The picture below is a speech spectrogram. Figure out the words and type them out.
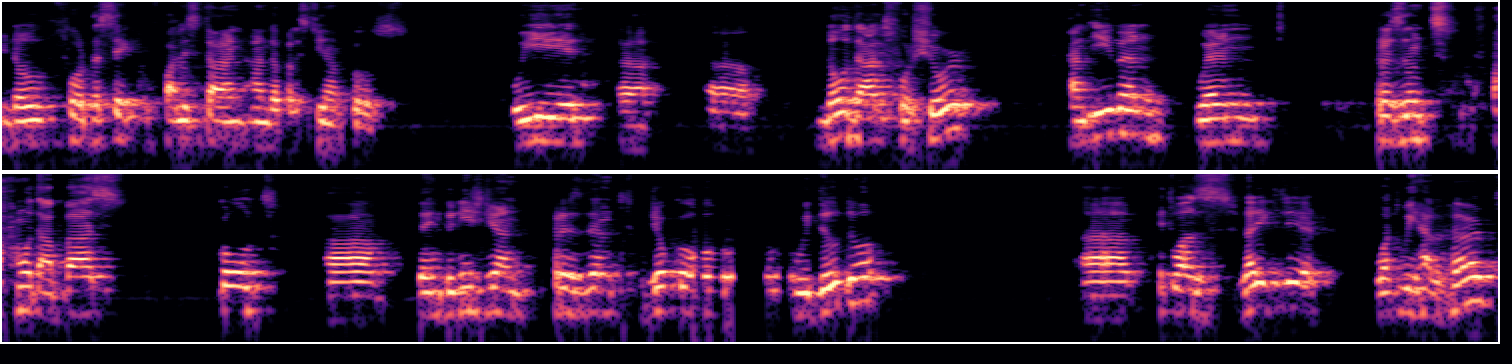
you know, for the sake of Palestine and the Palestinian cause. We uh, uh, know that for sure. And even when President Mahmoud Abbas called uh, the Indonesian President Joko Widodo, uh, it was very clear what we have heard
